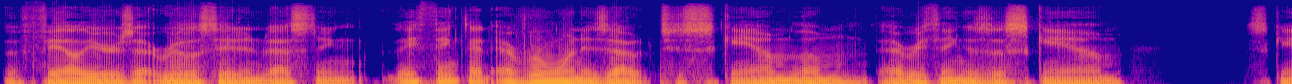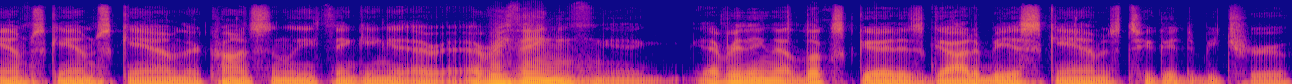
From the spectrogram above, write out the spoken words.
the failures at real estate investing, they think that everyone is out to scam them. Everything is a scam. scam, scam, scam. They're constantly thinking everything, everything that looks good has got to be a scam. It's too good to be true.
